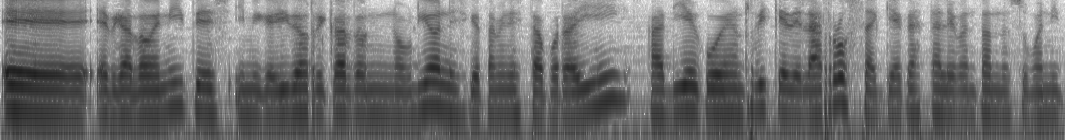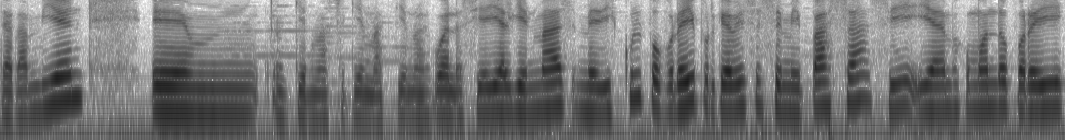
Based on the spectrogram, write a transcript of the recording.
eh, Edgardo Benítez y mi querido Ricardo Nobriones, que también está por ahí, a Diego Enrique de la Rosa, que acá está levantando su manita también. Eh, ¿Quién más? ¿Quién más? ¿Quién más? Bueno, si hay alguien más, me disculpo por ahí porque a veces se me pasa, ¿sí? Y además como ando por ahí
